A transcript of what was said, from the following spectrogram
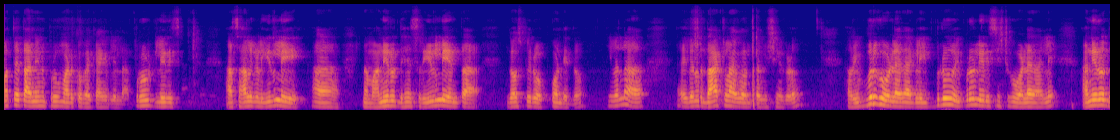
ಮತ್ತೆ ತಾನೇನು ಪ್ರೂವ್ ಮಾಡ್ಕೋಬೇಕಾಗಿರ್ಲಿಲ್ಲ. ಪ್ರೂವ್ಡ್ ಲಿರಿಸ್ಟ್ ಆ ಸಾಲುಗಳು ಇರಲಿ ನಮ್ಮ ಅನಿರುದ್ಧ ಹೆಸರು ಇರಲಿ ಅಂತ ಗೌಸ್ಪೀರು ಒಪ್ಕೊಂಡಿದ್ದು. ಇವೆಲ್ಲ ಇವೆಲ್ಲ ದಾಖಲಾಗುವಂಥ ವಿಷಯಗಳು. ಅವರಿಬ್ಬರಿಗೂ ಒಳ್ಳೆಯದಾಗಲಿ ಇಬ್ಬರು ಇಬ್ಬರು ಲಿರಿಸಿಸ್ಟ್ಗೂ ಒಳ್ಳೆಯದಾಗಲಿ ಅನಿರುದ್ಧ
